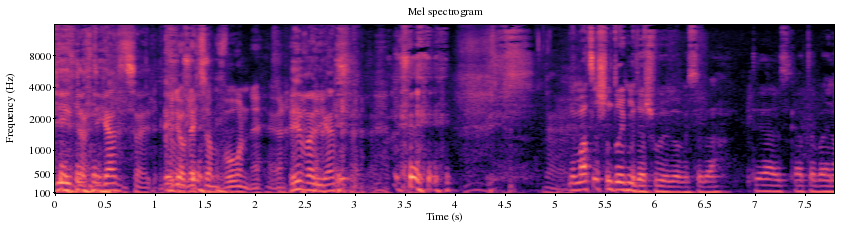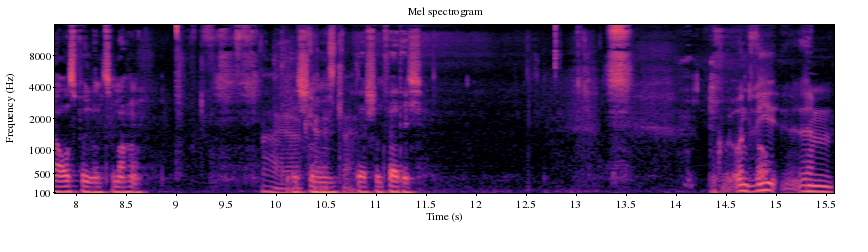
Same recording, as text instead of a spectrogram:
jeden Tag, die ganze Zeit. Könnt ihr auch gleich zusammen wohnen, ne? Immer die ganze Zeit. Naja. Der macht es schon durch mit der Schule, glaube ich sogar. Der ist gerade dabei, eine Ausbildung zu machen. Ah, Der, ja, ist okay, schon, der ist schon fertig. Cool. Und wie ähm,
